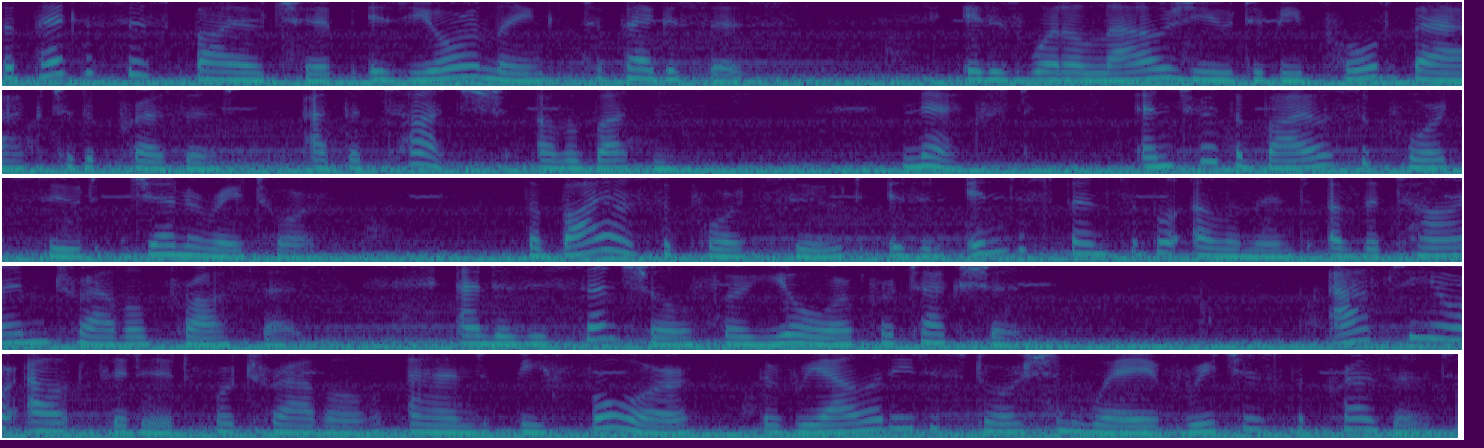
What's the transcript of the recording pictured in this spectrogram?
The Pegasus biochip is your link to Pegasus. It is what allows you to be pulled back to the present at the touch of a button. Next, enter the Biosupport Suit generator. The Biosupport Suit is an indispensable element of the time travel process and is essential for your protection. After you're outfitted for travel and before the reality distortion wave reaches the present,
